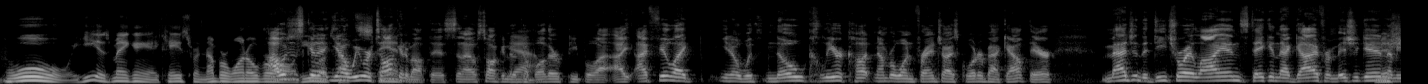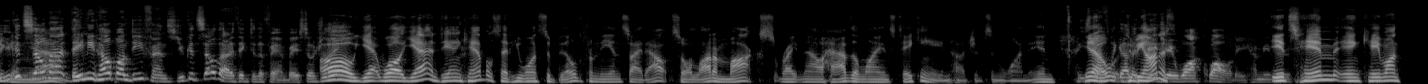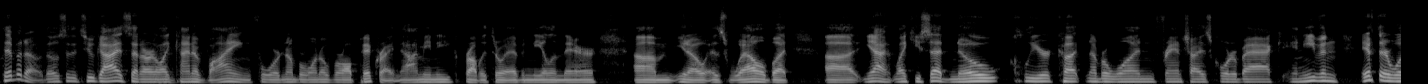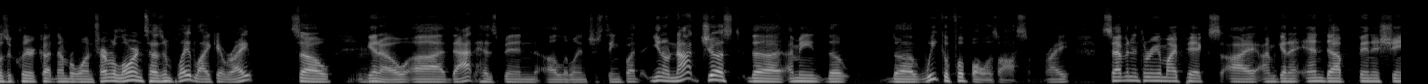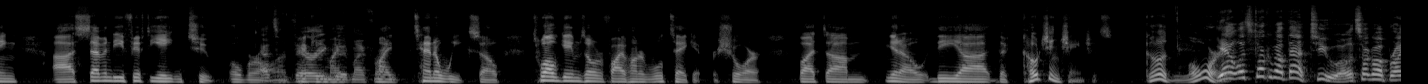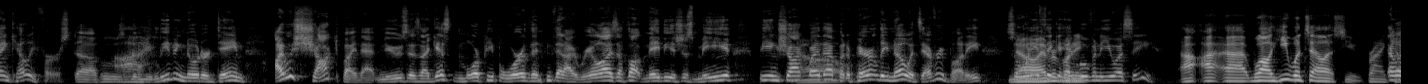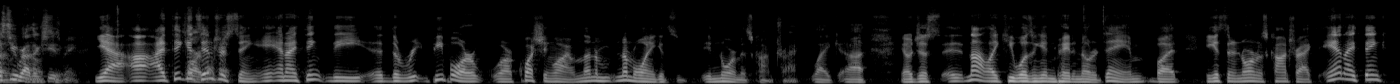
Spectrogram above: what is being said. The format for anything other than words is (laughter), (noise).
Whoa, he is making a case for number one overall. I was just gonna, you know, we were talking about this, and I was talking to yeah. a couple other people. I, I feel like, you know, with no clear cut number one franchise quarterback out there, Imagine the Detroit Lions taking that guy from Michigan. Michigan I mean, you could sell yeah. that. They need help on defense. You could sell that, I think, to the fan base, don't you? Oh think? yeah, well yeah. And Dan Campbell said he wants to build from the inside out. So a lot of mocks right now have the Lions taking Aidan Hutchinson one. And He's you know, got to be JJ honest, walk quality. I mean, it's him and Kayvon Thibodeaux. Those are the two guys that are like kind of vying for number one overall pick right now. I mean, you could probably throw Evan Neal in there, um, you know, as well. But uh, yeah, like you said, no clear cut number one franchise quarterback. And even if there was a clear cut number one, Trevor Lawrence hasn't played like it, right? So, Mm-hmm. you know, uh, that has been a little interesting. But, you know, not just the, I mean, the, the week of football was awesome, right? Seven and three of my picks. I, I'm going to end up finishing uh, 70, 58, and two overall. That's I'm very good, my friend. My 10 a week. So 12 games over 500. We'll take it for sure. But, um, you know, the, uh, the coaching changes. Good lord. Yeah, let's talk about that too. Uh, let's talk about Brian Kelly first, uh, who's going to be leaving Notre Dame. I was shocked by that news, as I guess more people were (laughs) than, than I realized. I thought maybe it's just me being shocked by that, but apparently no, it's everybody. So No, what do you think of him moving to USC? Uh, well, he went to LSU, Brian. LSU, rather, LSU. excuse me. Yeah, uh, I think Sorry it's about that. interesting, and I think the uh, the re- people are are questioning why. Well, number one, he gets enormous contract, like uh, you know, just uh, not like he wasn't getting paid at Notre Dame, but he gets an enormous contract, and I think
